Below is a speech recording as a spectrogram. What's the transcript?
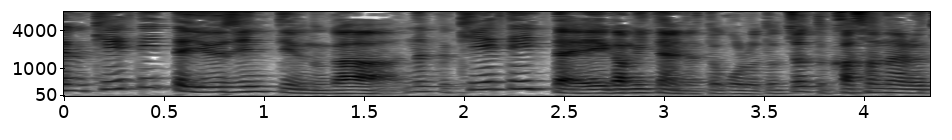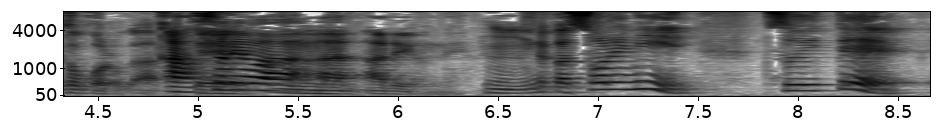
なんか消えていった友人っていうのが、なんか消えていった映画みたいなところとちょっと重なるところがああ、って。それは、うんああるよね。うん。だからそれについて、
